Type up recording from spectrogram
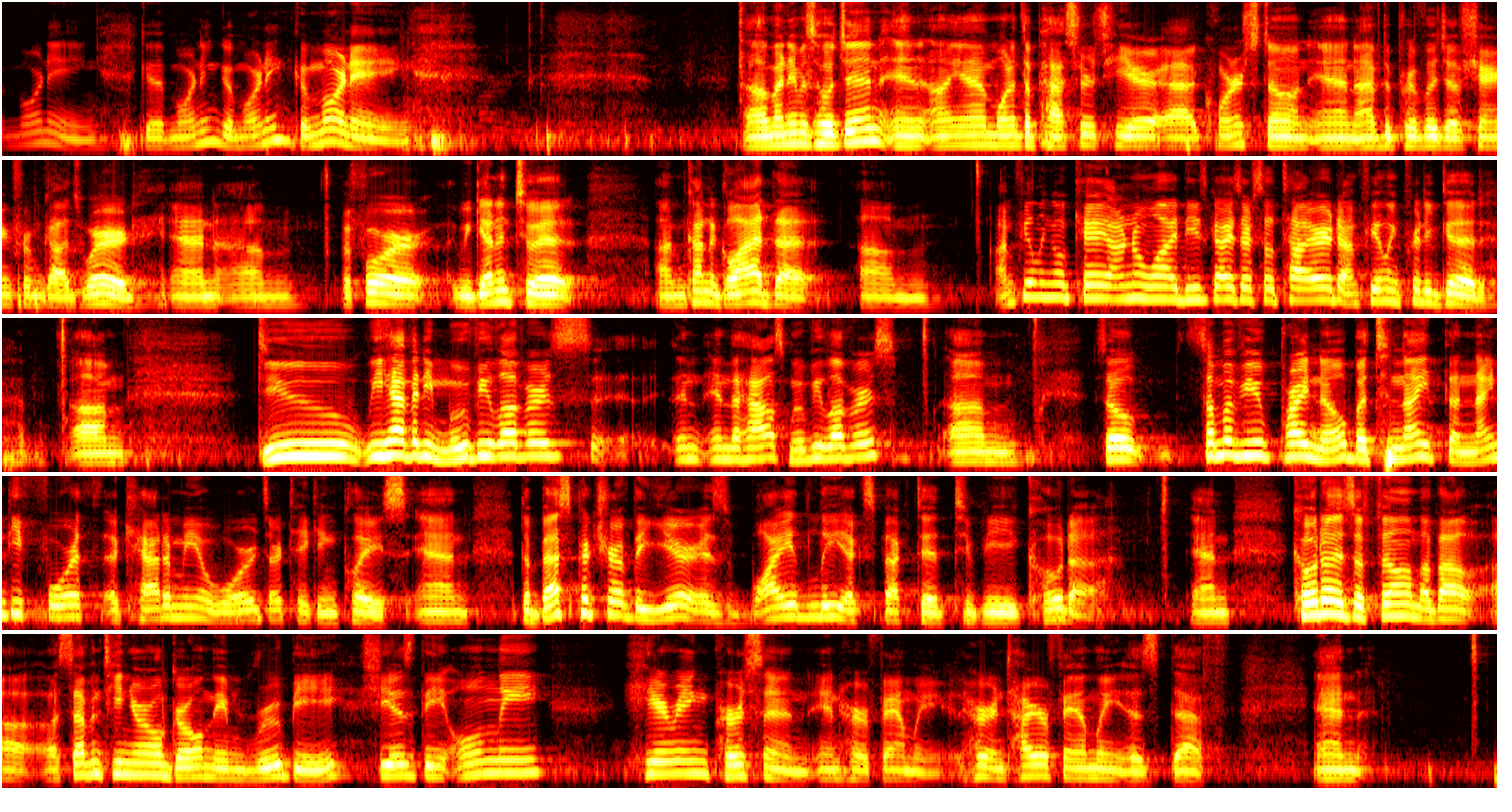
Good morning. Good morning. Good morning. Good morning. Uh, my name is Hojin, and I am one of the pastors here at Cornerstone, and I have the privilege of sharing from God's Word. And um, before we get into it, I'm kind of glad that um, I'm feeling okay. I don't know why these guys are so tired. I'm feeling pretty good. Um, do we have any movie lovers in, in the house? Movie lovers? So, some of you probably know, but tonight the 94th Academy Awards are taking place, and the best picture of the year is widely expected to be Coda. And Coda is a film about uh, a 17 year old girl named Ruby. She is the only hearing person in her family, her entire family is deaf. And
